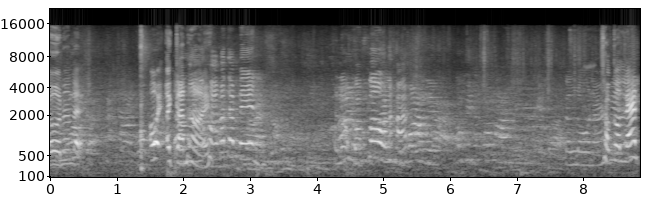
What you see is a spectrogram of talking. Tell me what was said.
เออ นั่นแหละเอ้ยไอการหายนะคะก็จะเป็นสโลวัฟเฟิลนะคะสโลนะช็อกโกแลต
